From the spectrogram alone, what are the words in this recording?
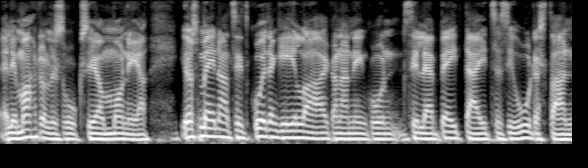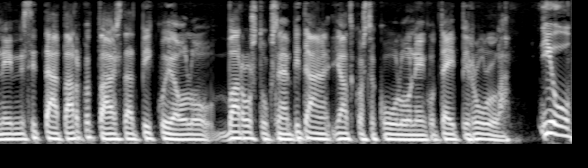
eli mahdollisuuksia on monia. Jos meinaat sitten kuitenkin illan aikana niin kuin silleen peittää itsesi uudestaan, niin, sitten tämä tarkoittaa sitä, että pikkujouluvarustukseen pitää jatkossa kuuluu niin kuin teippirulla. Juu,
